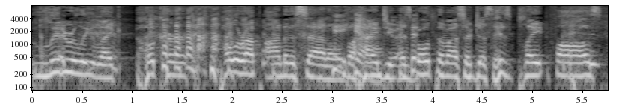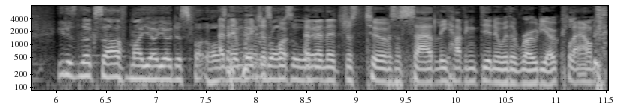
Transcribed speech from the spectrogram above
Literally like hook her, pull her up onto the saddle Yeah. behind you as both of us are just his plate falls. He just looks off. My yo-yo just falls. and then we're just rolls away. and then there's just two of us are sadly having dinner with a rodeo clown.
